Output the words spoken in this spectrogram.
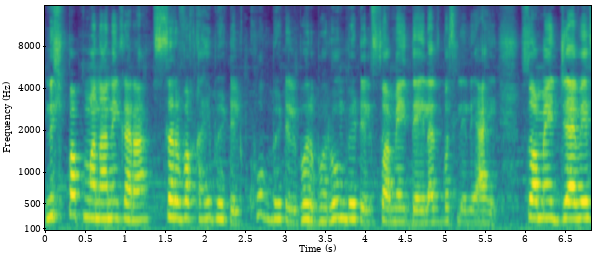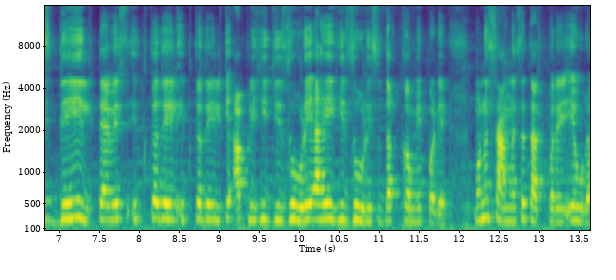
निष्पाप मनाने करा. सर्व काही भेटेल खूप भेटेल भरभरून भेटेल. स्वामी द्यायलाच बसलेले आहे. स्वामी ज्यावेळेस देईल त्यावेळेस इतकं देईल इतकं देईल की आपली ही जी झोळी आहे ही झोळीसुद्धा कमी पडेल. म्हणून सांगण्याचं तात्पर्य एवढं.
